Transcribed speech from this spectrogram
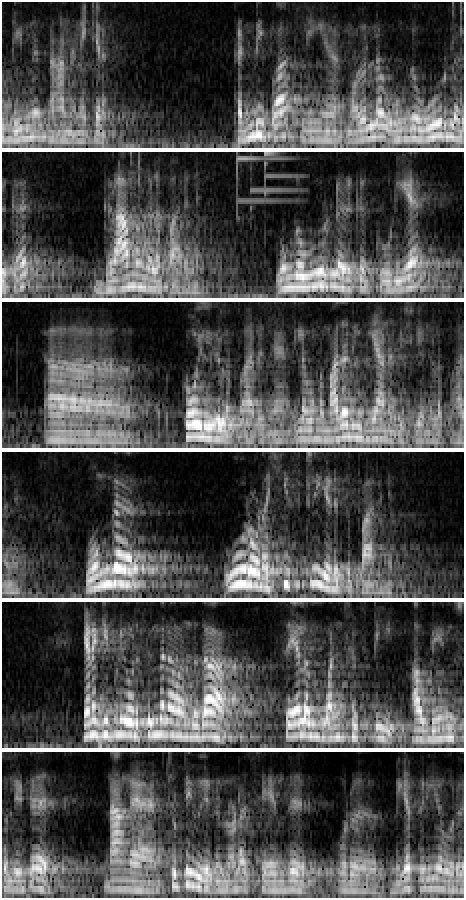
அப்படின்னு நான் நினைக்கிறேன். கண்டிப்பாக நீங்கள் முதல்ல உங்கள் ஊரில் இருக்க கிராமங்களை பாருங்கள் உங்கள் ஊரில் இருக்கக்கூடிய கோயில்களை பாருங்கள் இல்லை உங்கள் மத ரீதியான விஷயங்களை பாருங்கள் உங்கள் ஊரோட ஹிஸ்ட்ரி எடுத்து பாருங்கள் எனக்கு இப்படி ஒரு சிந்தனை வந்து தான் சேலம் ஒன் ஃபிஃப்டி அப்படின்னு சொல்லிட்டு நாங்கள் சுட்டி விகடனோட சேர்ந்து ஒரு மிகப்பெரிய ஒரு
